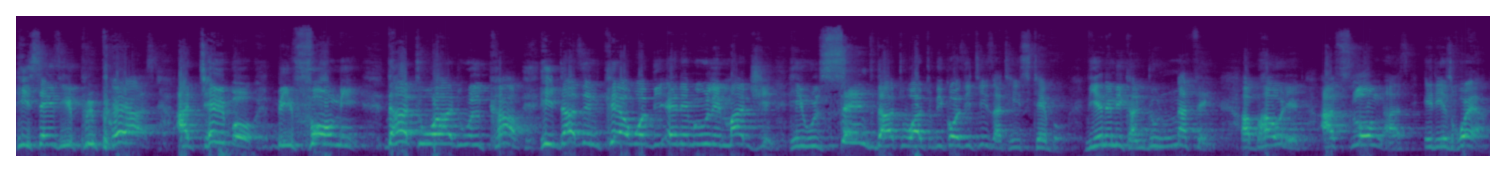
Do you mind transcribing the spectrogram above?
He says he prepares a table before me. That word will come. He doesn't care what the enemy will imagine. He will send that word because it is at his table. The enemy can do nothing about it as long as it is where?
